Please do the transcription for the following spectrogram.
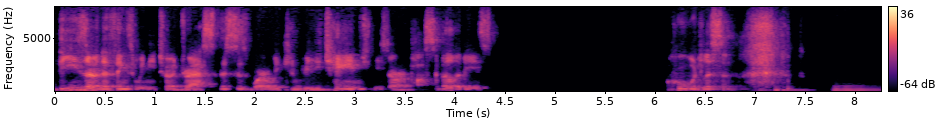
these are the things we need to address. This is where we can really change. These are our possibilities. Who would listen? Mm.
